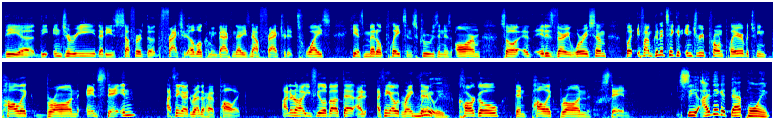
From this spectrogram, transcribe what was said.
the uh, the injury that he's suffered, the, the fractured elbow coming back from that. He's now fractured it twice. He has metal plates and screws in his arm, so it, it is very worrisome. But if I'm going to take an injury prone player between Pollock, Braun, and Stanton, I think I'd rather have Pollock. I don't know how you feel about that. I, I think I would rank them Really? Cargo, then Pollock, Braun, Stanton. See, I think at that point,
